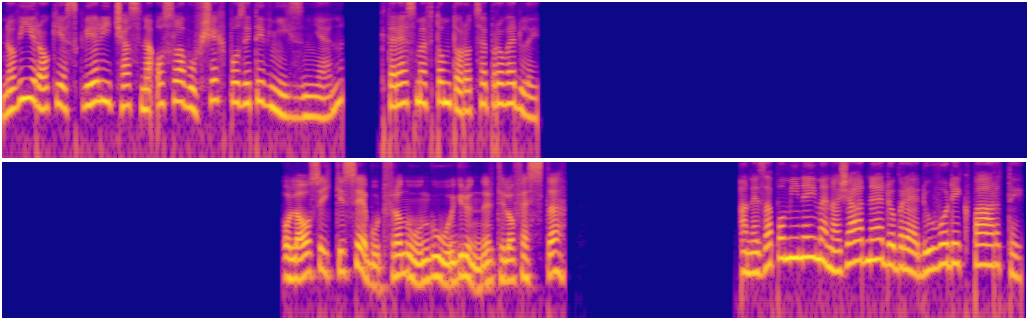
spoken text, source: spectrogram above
Nový rok je skvělý čas na oslavu všech pozitivních změn, které jsme v tomto roce provedli. Og la oss ikke se bort fra noen gode grunner til å feste. A nezapomínejme na žádné dobré důvody k párty.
